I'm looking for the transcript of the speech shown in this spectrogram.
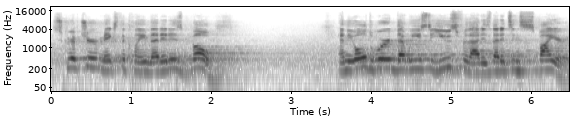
Scripture makes the claim that it is both. And the old word that we used to use for that is that it's inspired.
